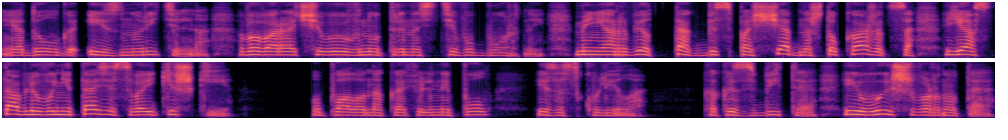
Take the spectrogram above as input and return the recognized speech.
Я долго и изнурительно выворачиваю внутренности в уборной. Меня рвет так беспощадно, что, кажется, я оставлю в унитазе свои кишки. Упала на кафельный пол и заскулила, как избитая и вышвырнутая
